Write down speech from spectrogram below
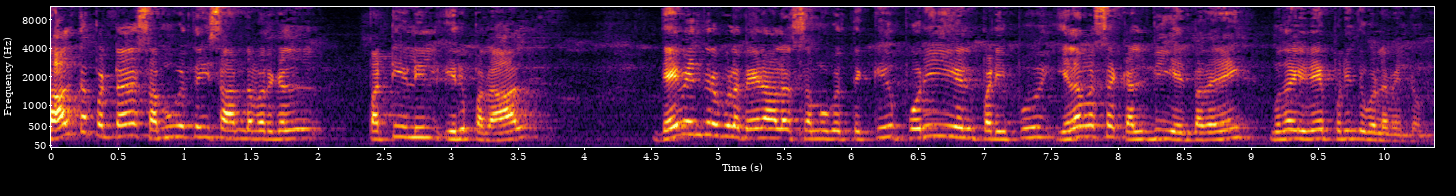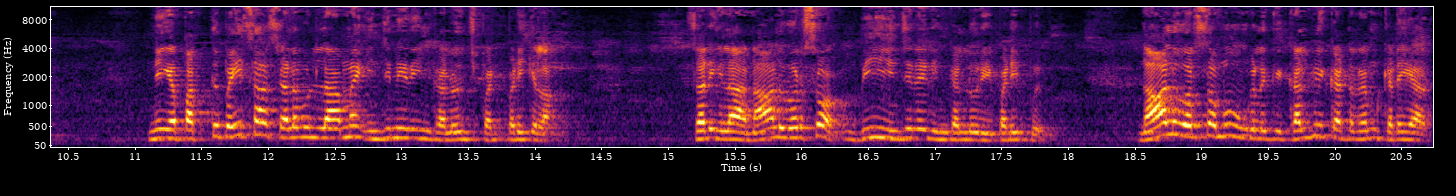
தாழ்த்தப்பட்ட சமூகத்தை சார்ந்தவர்கள் பட்டியலில் இருப்பதால் தேவேந்திரகுல வேளாளர் சமூகத்துக்கு பொறியியல் படிப்பு இலவச கல்வி என்பதை முதலிலே புரிந்து கொள்ள வேண்டும். நீங்கள் பத்து பைசா செலவு இல்லாமல் இன்ஜினியரிங் கல்லூரி படிக்கலாம். சரிங்களா? நாலு வருஷம் பி இன்ஜினியரிங் கல்லூரி படிப்பு. நாலு வருஷமும் உங்களுக்கு கல்வி கட்டணம் கிடையாது.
